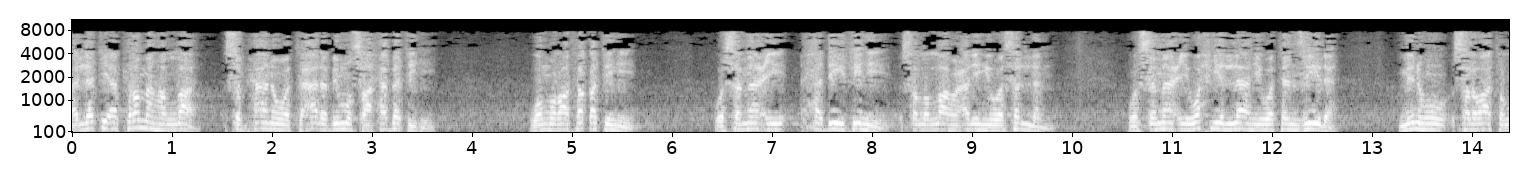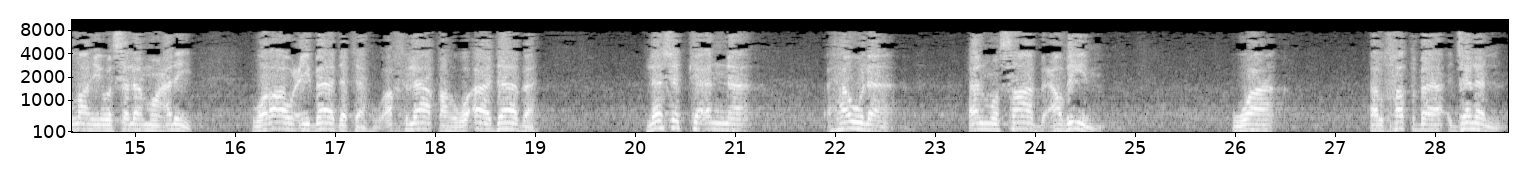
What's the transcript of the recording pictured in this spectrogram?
التي أكرمها الله سبحانه وتعالى بمصاحبته ومرافقته وسماع حديثه صلى الله عليه وسلم وسماع وحي الله وتنزيله منه صلوات الله وسلامه عليه ورأوا عبادته وأخلاقه وآدابه لا شك أن هول المصاب عظيم والخطب جلل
